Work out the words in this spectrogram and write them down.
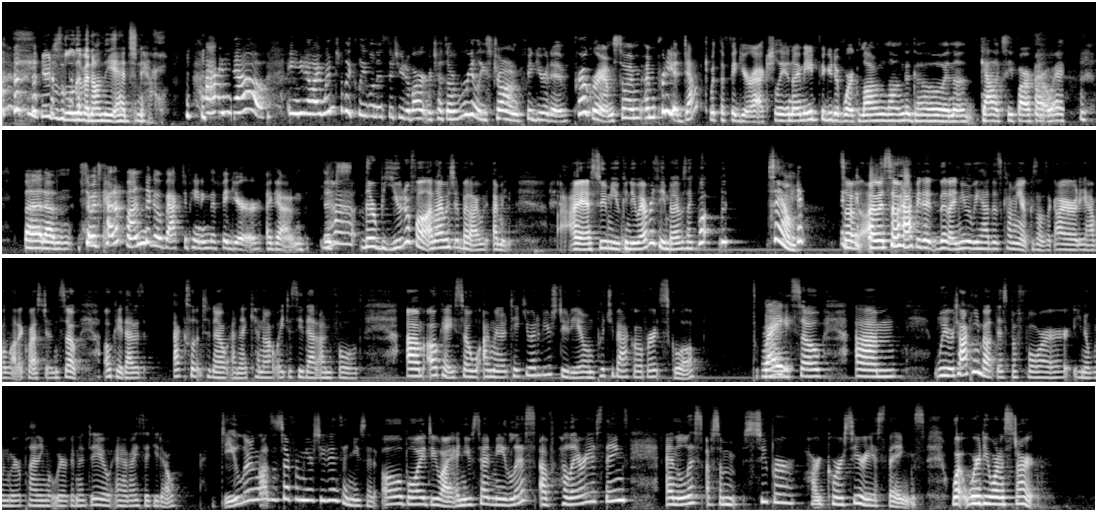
You're just living on the edge now. I know. And, you know, I went to the Cleveland Institute of Art, which has a really strong figurative program. So I'm, I'm pretty adept with the figure, actually. And I made figurative work long, long ago in a galaxy far, far away. but um, so it's kind of fun to go back to painting the figure again. It's, yeah, they're beautiful. And I was, but I, I mean, I assume you can do everything, but I was like, what? Sam. So I was so happy to, that I knew we had this coming up because I was like, I already have a lot of questions. So, okay, that is excellent to know, and I cannot wait to see that unfold. Um, okay, so I'm going to take you out of your studio and put you back over at school. Right. And so, um, we were talking about this before, you know, when we were planning what we were going to do, and I said, you know, do you learn lots of stuff from your students? And you said, oh boy, do I. And you sent me lists of hilarious things and lists of some super hardcore serious things. What, where do you want to start?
